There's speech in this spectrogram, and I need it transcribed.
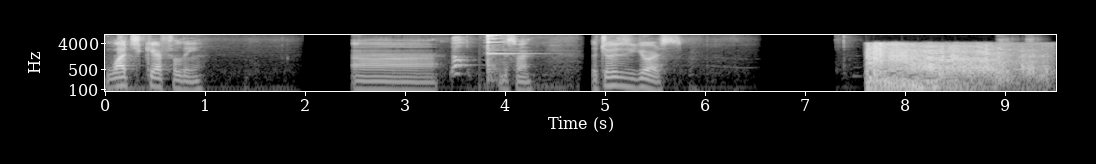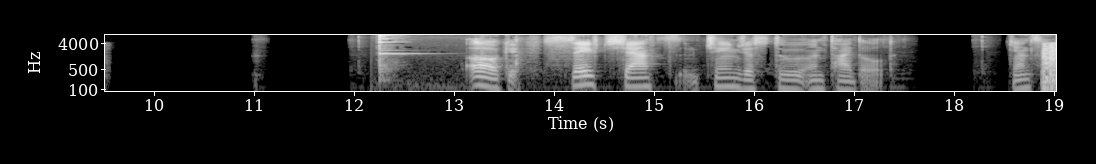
Watch carefully. Uh. This one. The choice is yours. Oh, okay, save chat changes to untitled. Cancel.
